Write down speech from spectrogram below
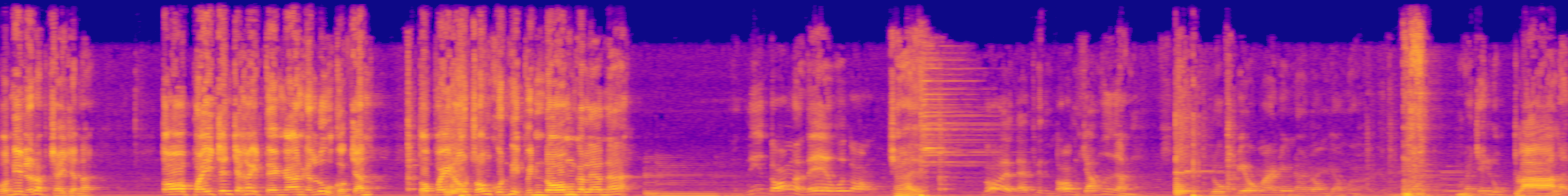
ตอนนี้ได้รับชัยชนะ ต่อไปฉันจะให้แต่งงานกับลูกของฉัน ต่อไปเราสองคนนี่เป็นดองกันแล้วนะ นี่ดองอะเลวดอง ใช่ก็แต่เป็นดองจ้าเมืองลูกเดียวไม่ได้นะดองยำมือไม่ใช่ลูกปลาล่ะ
